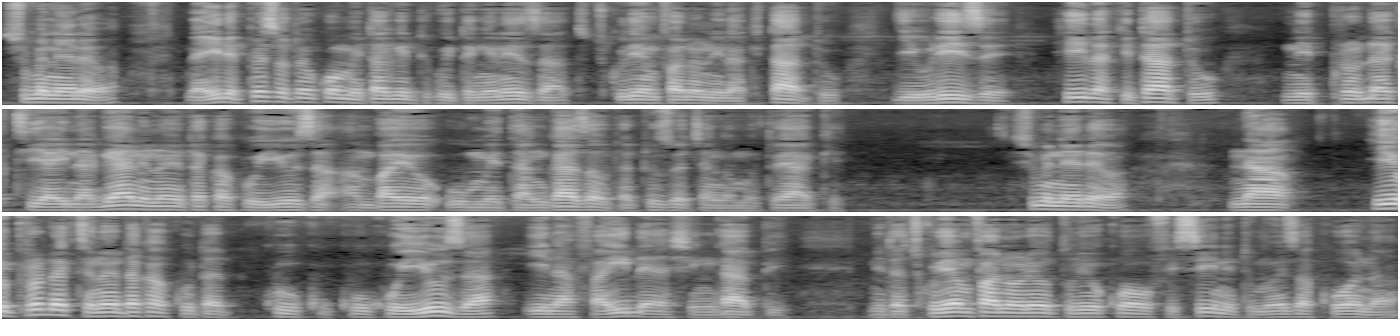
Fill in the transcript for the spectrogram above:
shumenaelewa na ile pesa utakuwa umetarget kuitengeneza tuchukulie mfano ni laki tatu jiulize hii laki tatu ni product ya aina gani unayotaka kuiuza ambayo umetangaza utatuzi wa changamoto yake. Simenielewa na hiyo product unayotaka kuiuza ku, ku, ku, ina faida ya shingapi? Nitachukulia mfano leo tuliokuwa ofisini tumeweza kuona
